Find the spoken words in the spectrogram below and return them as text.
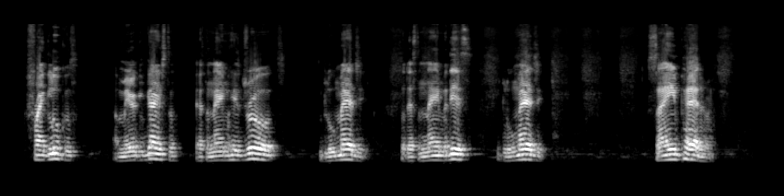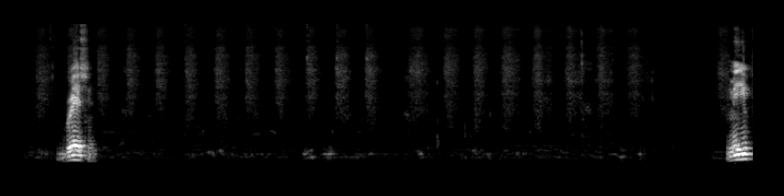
Frank Lucas, American Gangster. That's the name of his drugs. Blue Magic. So that's the name of this. Blue Magic. Same pattern. Brushing. Me,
